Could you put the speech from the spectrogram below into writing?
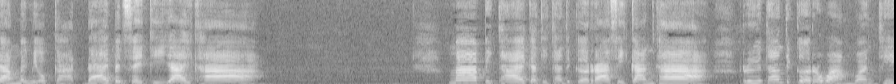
ยังไม่มีโอกาสได้เป็นเศรษฐีใหญ่ค่ะมาปิดท้ายกับที่ท่านที่เกิดราศีกันค่ะ หรือท่านที่เกิดระหว่างวันที่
